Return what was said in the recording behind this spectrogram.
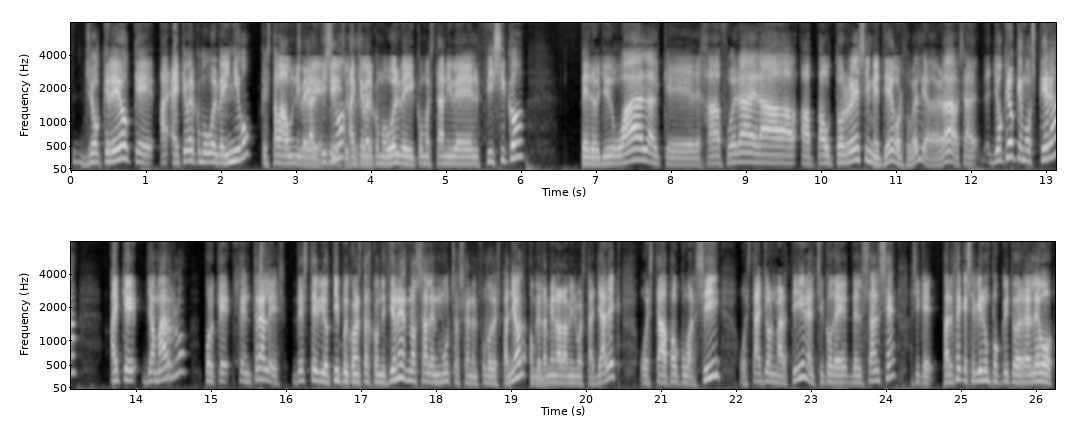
Yo creo que ha- hay que ver cómo vuelve Íñigo, que estaba a un nivel Sí, altísimo. sí, sí, hay que ver cómo vuelve y cómo está a nivel físico. Pero yo igual al que dejaba fuera era a Pau Torres y metía a Igor Zubeldia, la verdad. O sea, yo creo que Mosquera hay que llamarlo porque centrales de este biotipo y con estas condiciones no salen muchos en el fútbol español, aunque Mm. también ahora mismo está Yarek, o está Pau Cubarsí, o está John Martín, el chico de- del Sanse. Así que parece que se viene un poquito de relevo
